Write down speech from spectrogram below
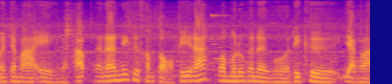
มันจะมาเองนะครับดังนั้นนี่คือคำตอบของพี่นะ ว่ามนุษย์เงินเดือนหัวกะทิคืออย่างไร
